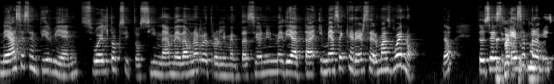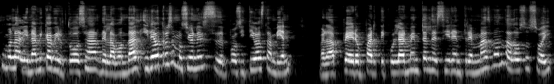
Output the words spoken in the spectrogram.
me hace sentir bien, suelto oxitocina, me da una retroalimentación inmediata y me hace querer ser más bueno, ¿no? Entonces, esa para mí es como la dinámica virtuosa de la bondad y de otras emociones eh, positivas también, ¿verdad? Pero particularmente el decir, entre más bondadoso soy,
